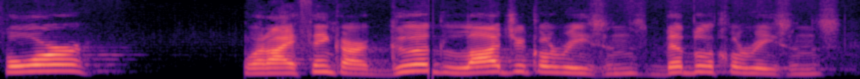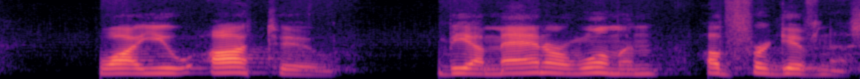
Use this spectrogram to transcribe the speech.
four, what I think are good, logical reasons, biblical reasons, why you ought to be a man or woman of forgiveness,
